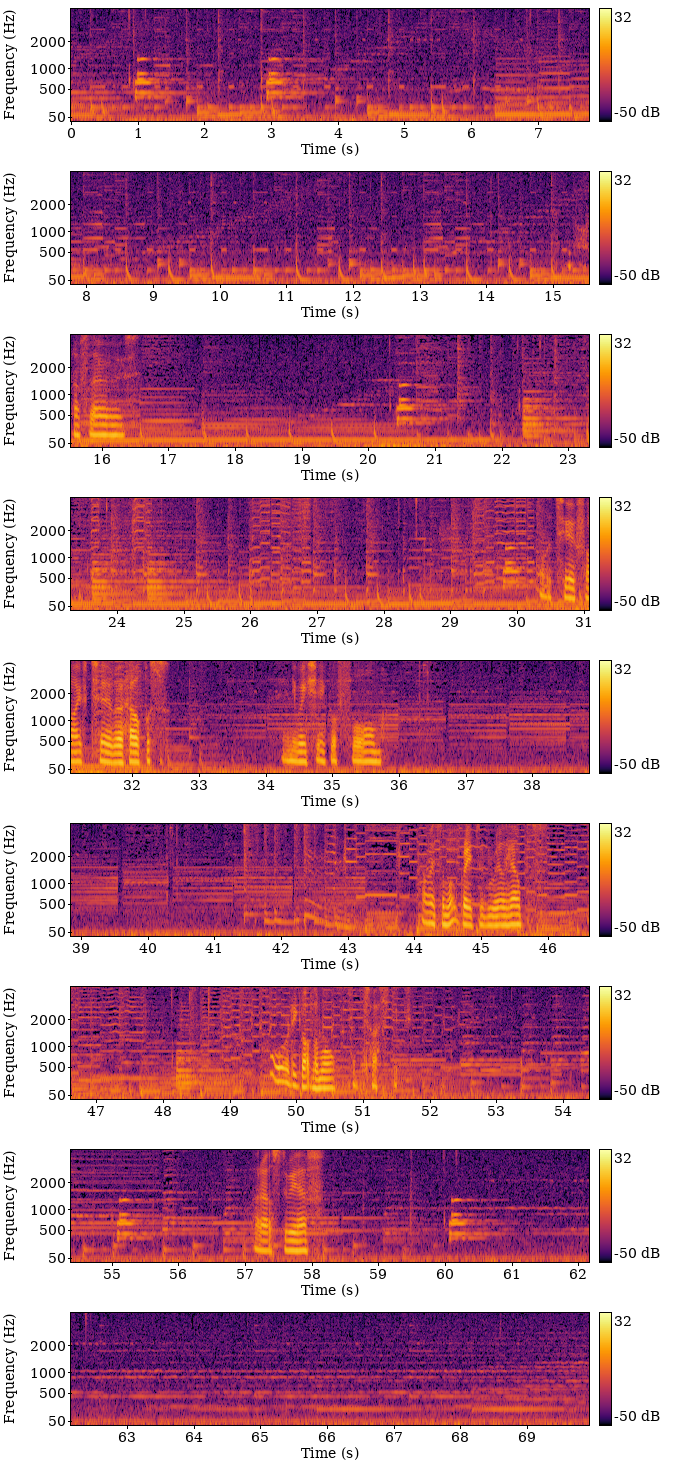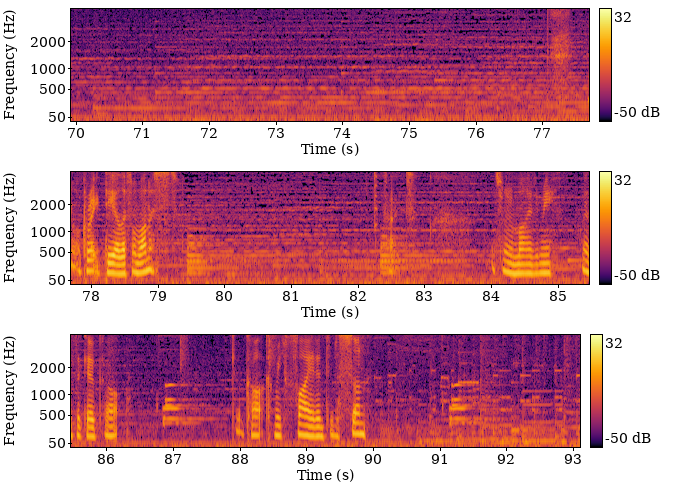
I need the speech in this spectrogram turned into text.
5 Turbo help us any way, shape or form? Having some upgrades would really help us. Already got them all, fantastic. What else do we have? Great deal if I'm honest. In fact, this reminded me, where's the go-kart? Go-kart can be fired into the sun.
